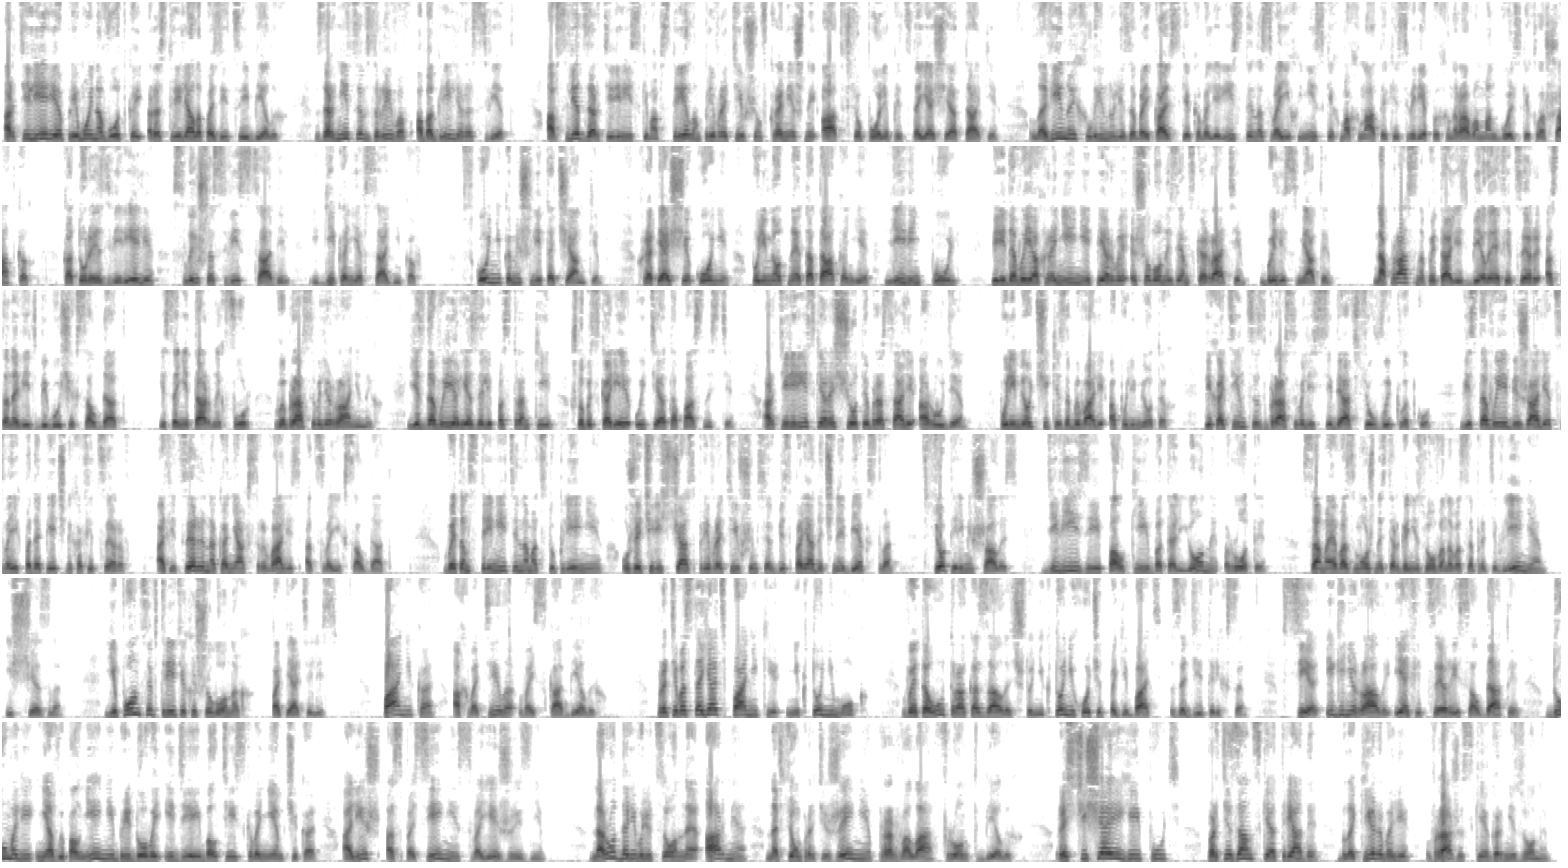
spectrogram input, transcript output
Артиллерия прямой наводкой расстреляла позиции белых. Зорницы взрывов обогрели рассвет, а вслед за артиллерийским обстрелом, превратившим в кромешный ад все поле предстоящей атаки, Лавиной хлынули забайкальские кавалеристы на своих низких, мохнатых и свирепых нравом монгольских лошадках, которые зверели, слыша свист сабель и гиканье всадников. С конниками шли тачанки. Храпящие кони, пулеметное татаканье, ливень пуль, передовые охранения первые эшелоны земской рати были смяты. Напрасно пытались белые офицеры остановить бегущих солдат, и санитарных фур – выбрасывали раненых, ездовые резали постромки, чтобы скорее уйти от опасности. Артиллерийские расчеты бросали орудия. Пулеметчики забывали о пулеметах. Пехотинцы сбрасывали с себя всю выкладку. Вестовые бежали от своих подопечных офицеров. Офицеры на конях срывались от своих солдат. В этом стремительном отступлении, уже через час превратившемся в беспорядочное бегство, все перемешалось. Дивизии, полки, батальоны, роты. Самая возможность организованного сопротивления исчезла. Японцы в третьих эшелонах попятились. Паника охватила войска белых. Противостоять панике никто не мог. В это утро оказалось, что никто не хочет погибать за Дитрихса. Все, и генералы, и офицеры, и солдаты, думали не о выполнении бредовой идеи балтийского немчика, а лишь о спасении своей жизни. Народно-революционная армия на всем протяжении прорвала фронт белых. Расчищая ей путь, партизанские отряды блокировали вражеские гарнизоны.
